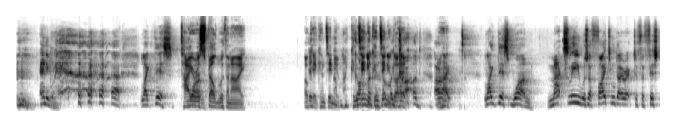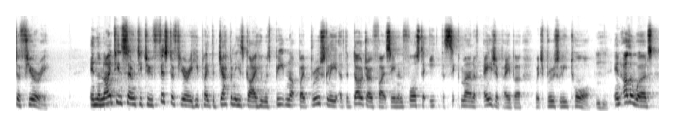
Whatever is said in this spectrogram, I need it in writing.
Anyway, like this. Tire One. is spelled with an I. Okay, If- continue. Oh continue, God. continue. Oh Go ahead. Uh-huh. God. All right. Like this one. Max Lee was a fighting director for Fist of Fury. In the 1972 Fist of Fury, he played the Japanese guy who was beaten up by Bruce Lee at the dojo fight scene and forced to eat the sick man of Asia paper, which Bruce Lee tore. Mm-hmm. In other words,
